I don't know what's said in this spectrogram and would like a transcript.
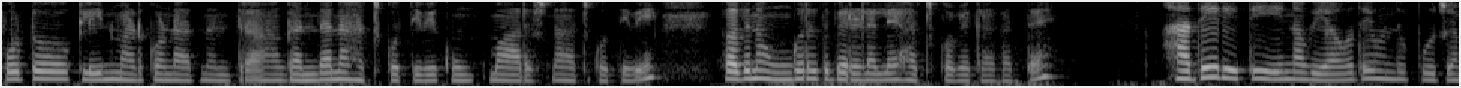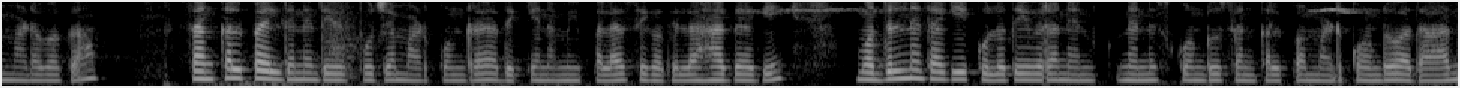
ಫೋಟೋ ಕ್ಲೀನ್ ಮಾಡ್ಕೊಂಡಾದ ನಂತರ ಗಂಧನ ಹಚ್ಕೋತೀವಿ, ಕುಂಕುಮ, ಅರಶಿನ ಹಚ್ಕೋತೀವಿ. ಸೊ ಅದನ್ನು ಉಂಗುರದ ಬೆರಳಲ್ಲೇ ಹಚ್ಕೋಬೇಕಾಗತ್ತೆ. ಅದೇ ರೀತಿ ನಾವು ಯಾವುದೇ ಒಂದು ಪೂಜೆ ಮಾಡುವಾಗ ಸಂಕಲ್ಪ ಇಲ್ಲದೇ ದೇವ್ರ ಪೂಜೆ ಮಾಡಿಕೊಂಡ್ರೆ ಅದಕ್ಕೆ ನಮಗೆ ಫಲ ಸಿಗೋದಿಲ್ಲ. ಹಾಗಾಗಿ ಮೊದಲನೇದಾಗಿ ಕುಲದೇವರ ನೆನ್, ನೆನೆಸ್ಕೊಂಡು ಸಂಕಲ್ಪ ಮಾಡಿಕೊಂಡು ಅದಾದ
